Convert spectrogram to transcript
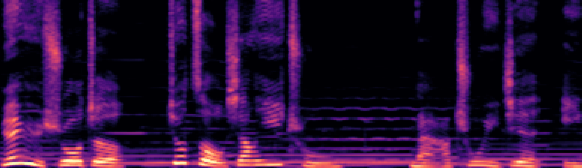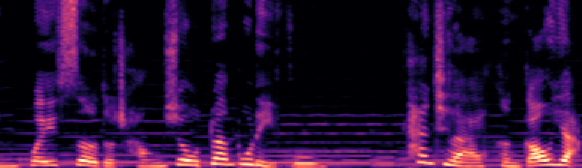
元宇说着，就走向衣橱，拿出一件银灰色的长袖缎布礼服，看起来很高雅。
